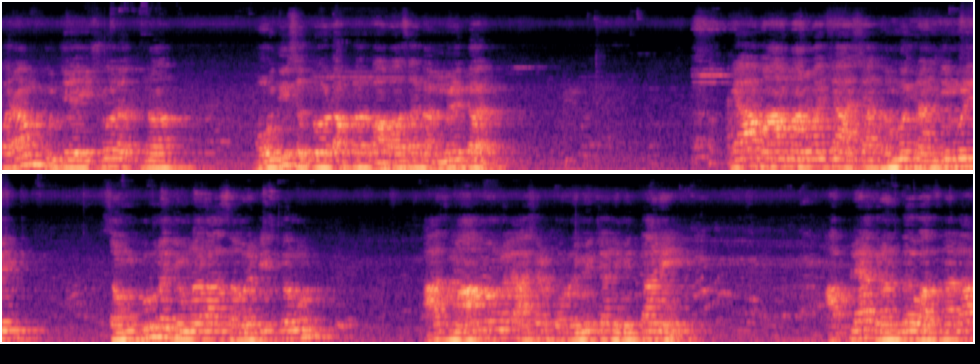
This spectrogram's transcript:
परम पूज्य ईश्वरत्न बौद्धिसत्व डॉक्टर बाबासाहेब आंबेडकर या महामानवाच्या अशा धम्मक्रांतीमुळे संपूर्ण जीवनाला समर्पित करून आज महामंगल आषाढ पौर्णिमेच्या निमित्ताने आपल्या ग्रंथ वाचनाला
